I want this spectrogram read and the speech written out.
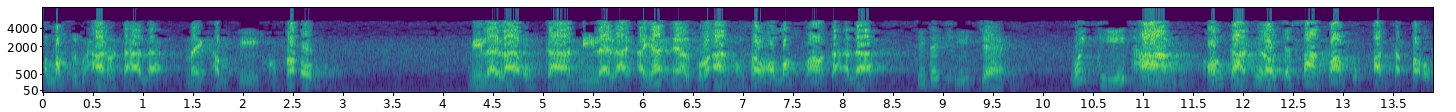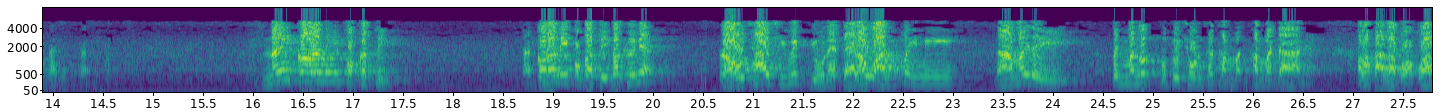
อัลลอฮฺ سبحانه และ تعالى ในคำพีของพระองค์ มีหลาย ๆ องค์การ มีหลาย ๆ อายัดในอัลกุรอานของพระองค์อัลลอฮฺสุบานตะอัละที่ได้ชี้แจง วิถีทางของการที่เราจะสร้างความผูกพันกับพระองค์ได้อย่างไร ในกรณีปกติกรณีปกติก็คือเนี่ย เราใช้ชีวิตอยู่ในแต่ละวันไม่มีนะไม่ได้เป็นมนุษย์ปุตุชนธรรมธรรมดาเนี่ยอัลลอฮฺตะลาบอกว่า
